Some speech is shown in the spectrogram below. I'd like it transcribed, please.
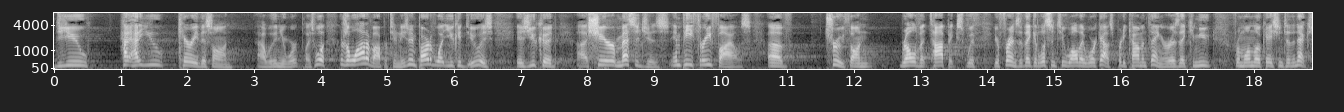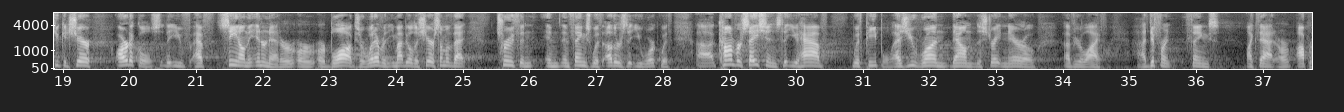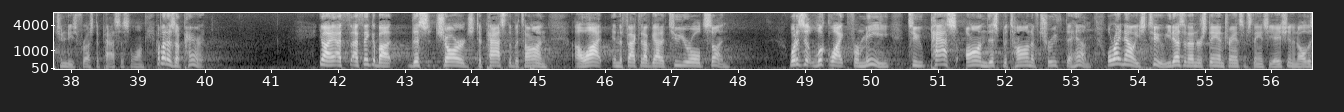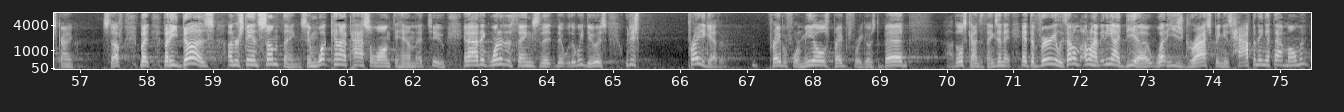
do you, how, how do you carry this on uh, within your workplace? Well, there's a lot of opportunities. I mean, part of what you could do is, is you could uh, share messages, MP3 files of truth on relevant topics with your friends that they could listen to while they work out. It's a pretty common thing. Or as they commute from one location to the next. You could share articles that you have seen on the internet or, or, or, blogs or whatever that you might be able to share some of that truth and, and, and things with others that you work with. Uh, conversations that you have with people as you run down the straight and narrow of your life. Uh, different things like that are opportunities for us to pass this along. How about as a parent? You know, I, I, th- I think about this charge to pass the baton a lot in the fact that I've got a two year old son. What does it look like for me to pass on this baton of truth to him? Well, right now he's two. He doesn't understand transubstantiation and all this kind of stuff, but, but he does understand some things. And what can I pass along to him at two? And I think one of the things that, that, that we do is we just pray together. Pray before meals, pray before he goes to bed, uh, those kinds of things. And at, the very least, I don't, I don't have any idea what he's grasping is happening at that moment.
